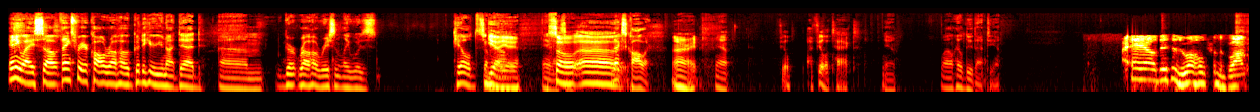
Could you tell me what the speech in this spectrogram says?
Anyway, so thanks for your call, Rojo. Good to hear you're not dead. Um, Rojo recently was killed. Somehow. Yeah, yeah. yeah. Anyway, so, uh, next caller. All right. Yeah. I feel I feel attacked. Yeah. Well, he'll do that to you. Hey, yo, this is Rojo from the Bronx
